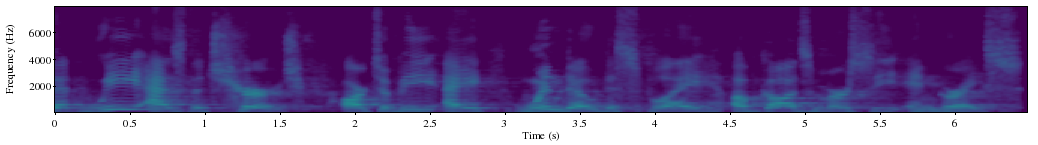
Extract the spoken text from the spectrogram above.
that we as the church are to be a window display of God's mercy and grace.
